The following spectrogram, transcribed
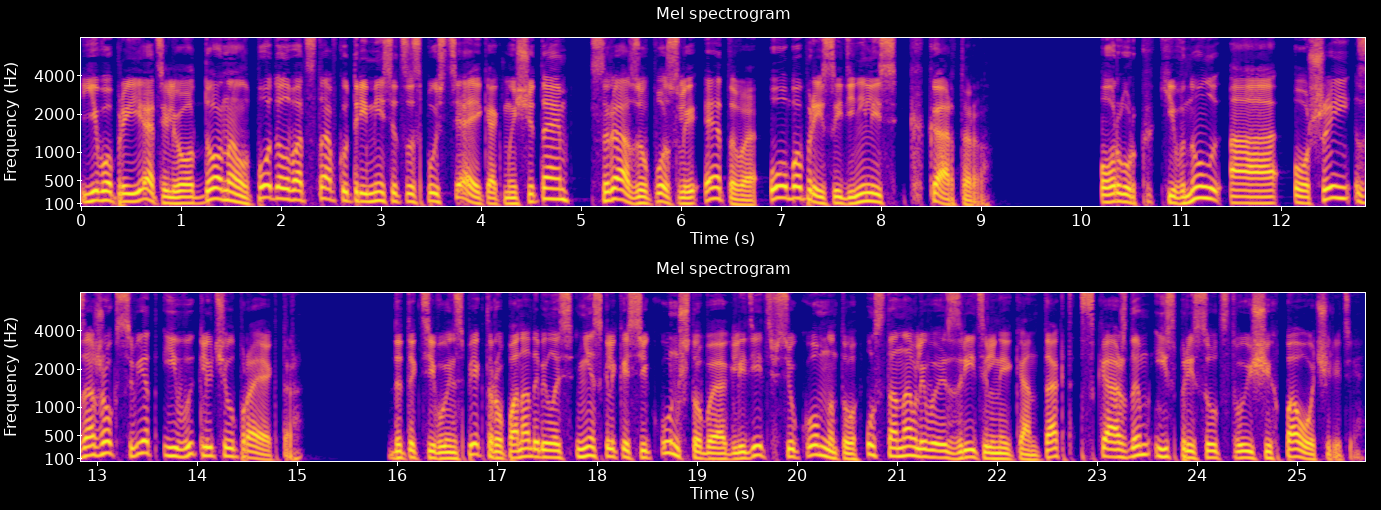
Его приятель О'Доннелл подал в отставку три месяца спустя, и, как мы считаем, сразу после этого оба присоединились к Картеру. Орурк кивнул, а О'Шей зажег свет и выключил проектор. Детективу-инспектору понадобилось несколько секунд, чтобы оглядеть всю комнату, устанавливая зрительный контакт с каждым из присутствующих по очереди.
